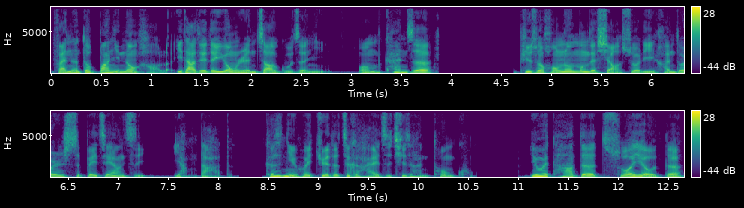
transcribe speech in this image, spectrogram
反正都帮你弄好了，一大堆的佣人照顾着你。我们看着，比如说《红楼梦》的小说里，很多人是被这样子养大的。可是你会觉得这个孩子其实很痛苦，因为他的所有的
